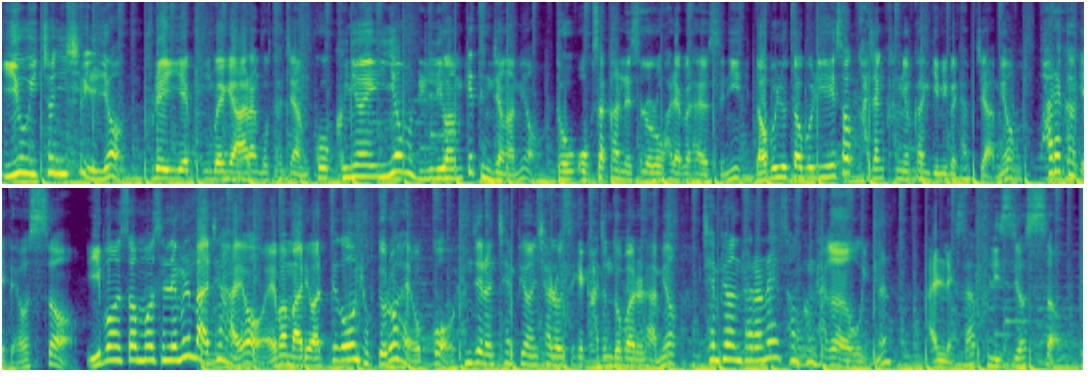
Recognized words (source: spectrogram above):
이후 2021년 브레이의 공백에 아랑곳하지 않고 그녀의 인형 릴리와 함께 등장하며 더욱 옥삭한 레슬러로 활약을 하였으니 WWE에서 가장 강력한 기믹을 탑재하며 활약하게 되었어. 이번 썸머슬램을 맞이하여 에바 마리와 뜨거운 격돌을 하였고 현재는 챔피언 샬롯에게 가전 도발을 하며 챔피언 탈환에 성큼 다가가고 있는 알렉사 블리스였어.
